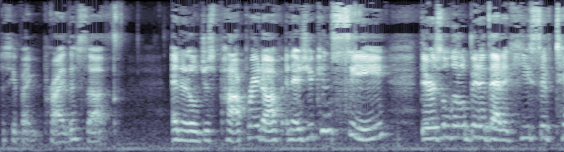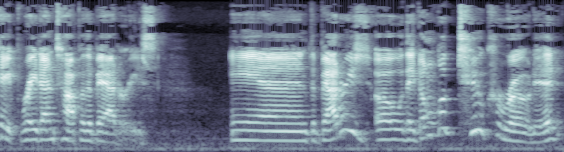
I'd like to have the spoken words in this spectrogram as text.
Let's see if I can pry this up. And it'll just pop right off. And as you can see, there's a little bit of that adhesive tape right on top of the batteries. And the batteries, oh, they don't look too corroded.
